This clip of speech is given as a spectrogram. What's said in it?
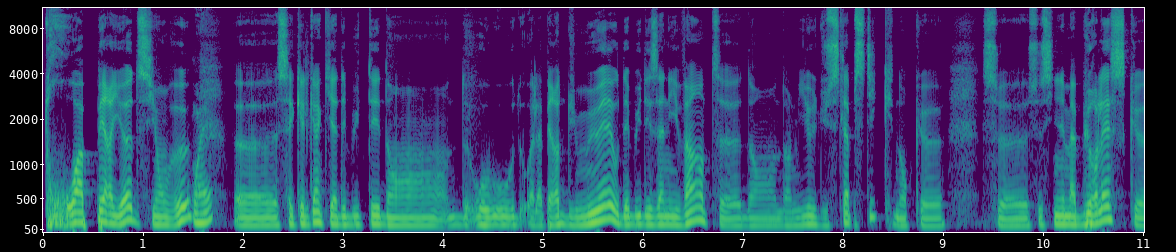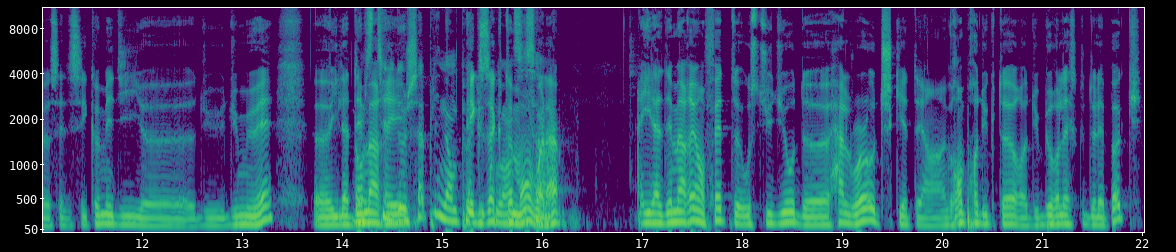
trois périodes, si on veut. Euh, c'est quelqu'un qui a débuté dans, à la période du muet, au début des années 20, euh, dans, le milieu du slapstick, donc ce, cinéma burlesque, ces comédies du, muet. il a dans démarré. Le style de Chaplin, un peu. Hein, Exactement, voilà. Et il a démarré en fait au studio de Hal Roach, qui était un grand producteur du burlesque de l'époque.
